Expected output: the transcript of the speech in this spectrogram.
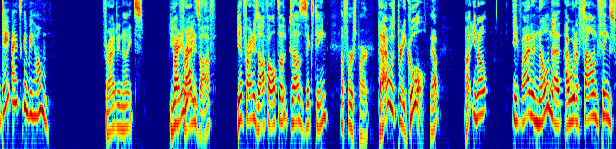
date nights can be home. Friday nights. You Friday had Fridays nights. off. You had Fridays off all through 2016. The first part. That was pretty cool. Yep. Uh, you know, if I'd have known that, I would have found things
